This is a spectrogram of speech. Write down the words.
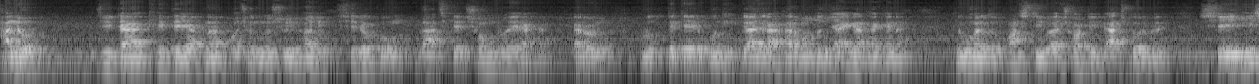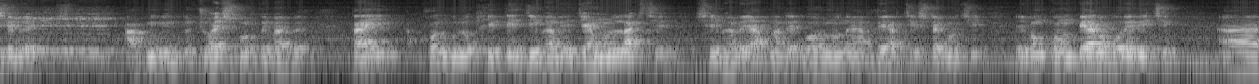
ভালো, যেটা খেতে আপনার পছন্দসই হবে, সেরকম গাছকে সংগ্রহে রাখা। কারণ প্রত্যেকের অধিক গাছ রাখার মতো জায়গা থাকে না। কেউ হয়তো পাঁচটি বা ছটি গাছ করবে, সেই হিসেবে আপনি কিন্তু চয়েস করতে পারবেন। তাই ফলগুলো খেতে যেভাবে যেমন লাগছে, সেইভাবে আপনাদের বর্ণনা দেওয়ার চেষ্টা করছি এবং কম্পেয়ারও করে দিচ্ছি। আর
